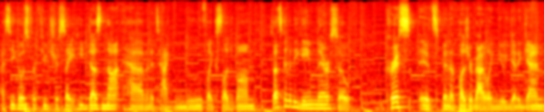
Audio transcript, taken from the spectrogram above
I see he goes for Future Sight. He does not have an attacking move like Sludge Bomb, so that's gonna be game there. So Chris, it's been a pleasure battling you yet again.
